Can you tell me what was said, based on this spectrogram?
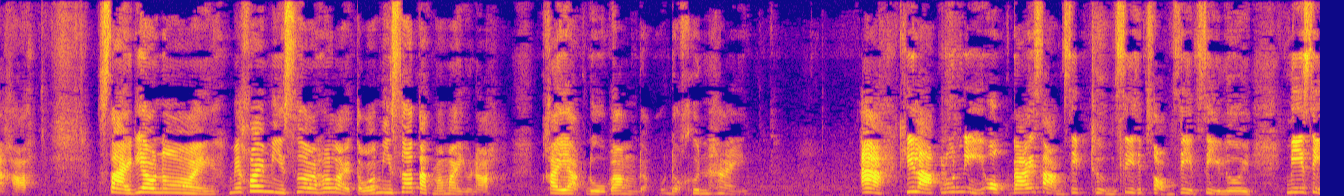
นะคะสายเดียวหน่อย ไม่ค่อยมีเสื้อเท่าไหร่ แต่ว่ามีเสื้อตัดมาใหม่อยู่นะ ใครอยากดูบ้างเดี๋ยวเดี๋ยวขึ้นให้ อะที่รักรุ่นนี้อกได้ 30ถึง42 44เลย มีสี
